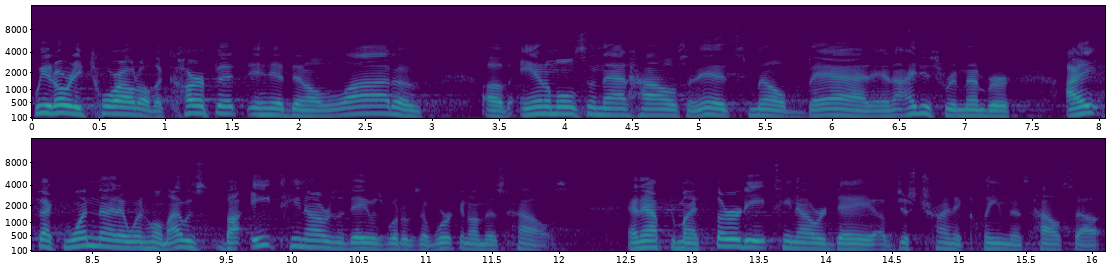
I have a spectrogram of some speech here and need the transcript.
We had already tore out all the carpet. It had been a lot of, of animals in that house, and it smelled bad. And I just remember, I, in fact, one night I went home. I was about 18 hours a day was what I was working on this house. And after my third 18 hour day of just trying to clean this house out,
